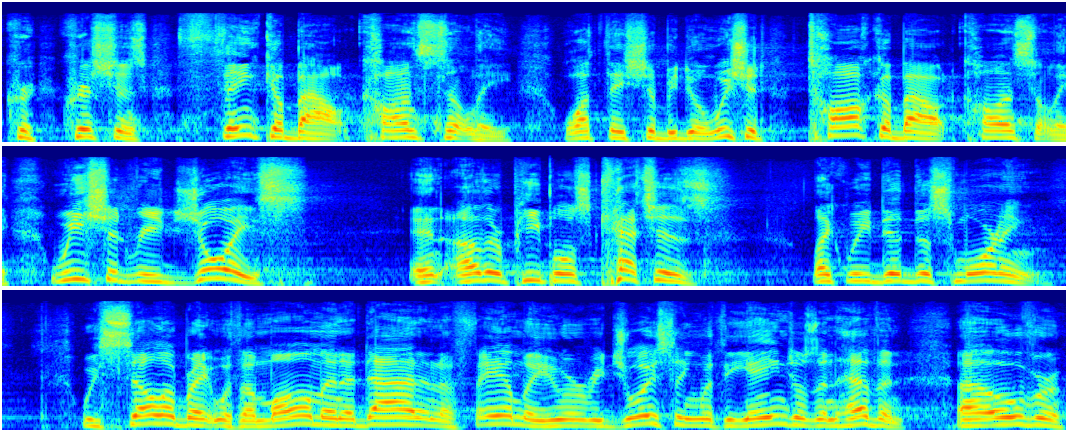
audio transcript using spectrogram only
Christians think about constantly what they should be doing. We should talk about constantly. We should rejoice in other people's catches like we did this morning. We celebrate with a mom and a dad and a family who are rejoicing with the angels in heaven uh, over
